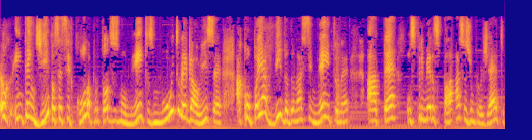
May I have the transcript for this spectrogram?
eu entendi, você circula por todos os momentos, muito legal isso, é acompanha a vida do nascimento, né? Até os primeiros passos de um projeto,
